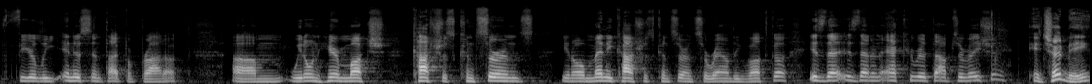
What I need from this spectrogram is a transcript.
fairly innocent type of product. Um, we don't hear much kashrus concerns, you know, many kashrus concerns surrounding vodka. Is that is that an accurate observation? It should be,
